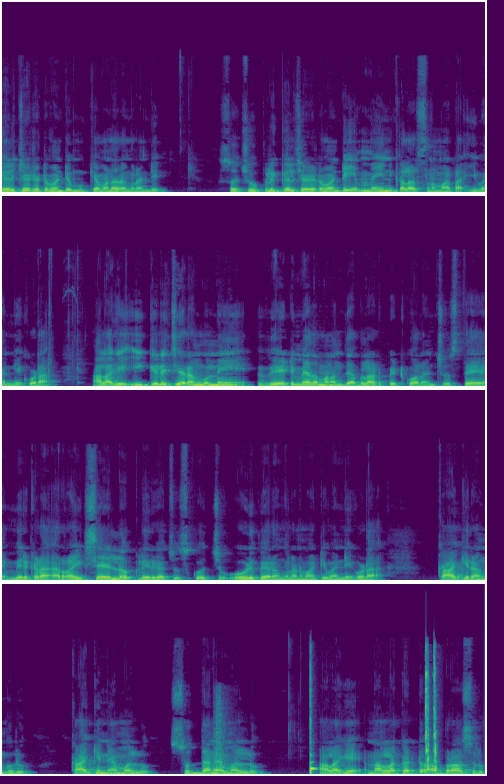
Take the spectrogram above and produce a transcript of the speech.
గెలిచేటటువంటి ముఖ్యమైన రంగులండి. సో చూపులకి గెలిచేటటువంటి మెయిన్ కలర్స్ అనమాట ఇవన్నీ కూడా. అలాగే ఈ గెలిచే రంగుల్ని వేటి మీద మనం దెబ్బలాట పెట్టుకోవాలని చూస్తే మీరు ఇక్కడ రైట్ సైడ్లో క్లియర్గా చూసుకోవచ్చు. ఓడిపోయే రంగులు అనమాట ఇవన్నీ కూడా. కాకి రంగులు కాకి నెమళ్ళు శుద్ధ నెమళ్ళు అలాగే నల్లకట్టు అబ్రాసులు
